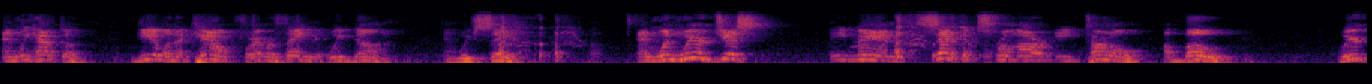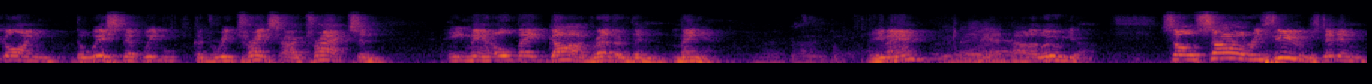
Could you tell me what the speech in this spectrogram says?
and we have to give an account for everything that we've done and we've said, and when we're just, amen, seconds from our eternal abode, we're going to wish that we could retrace our tracks and, amen, obey God rather than man. Amen? Amen. Hallelujah. So Saul refused it, and,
